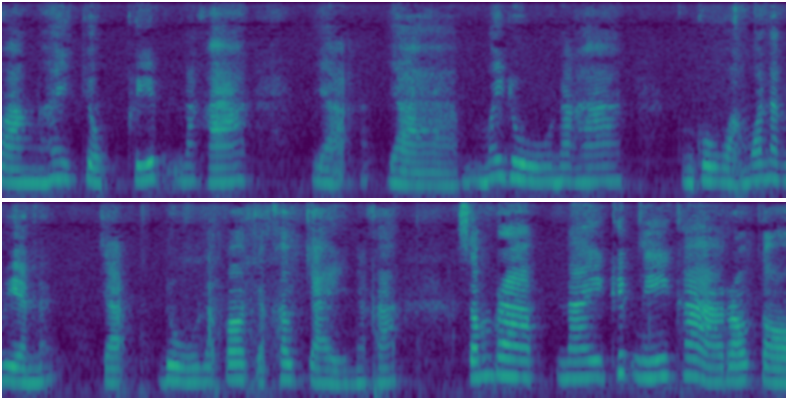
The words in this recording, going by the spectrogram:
ฟังให้จบคลิปนะคะ อย่าอย่าไม่ดูนะคะ คุณครูหวังว่านักเรียนจะดูแล้วก็จะเข้าใจนะคะสำหรับในคลิปนี้ค่ะ เราต่อ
